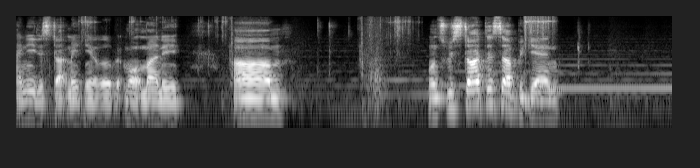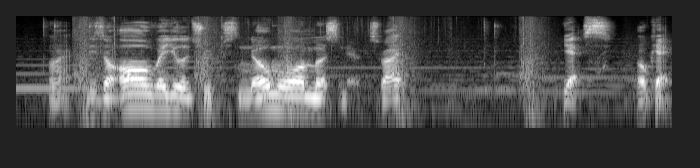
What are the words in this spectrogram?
I need to start making a little bit more money. Um, once we start this up again, alright, these are all regular troops, no more mercenaries, right? Yes, okay.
